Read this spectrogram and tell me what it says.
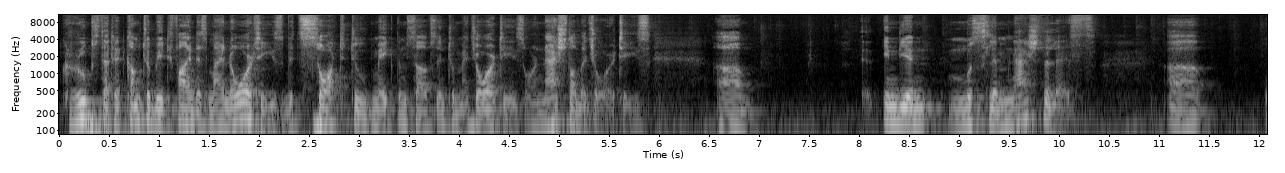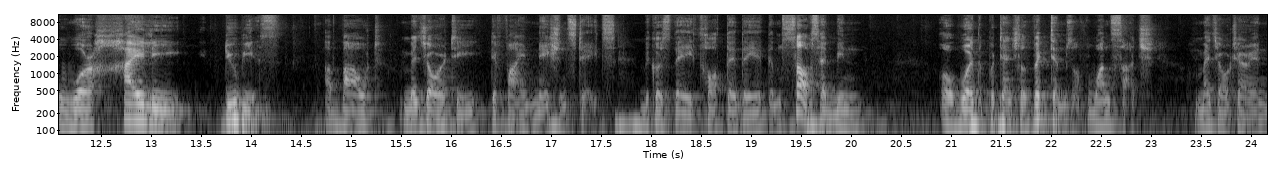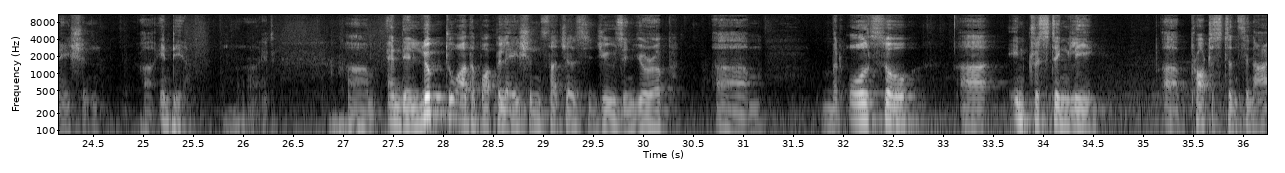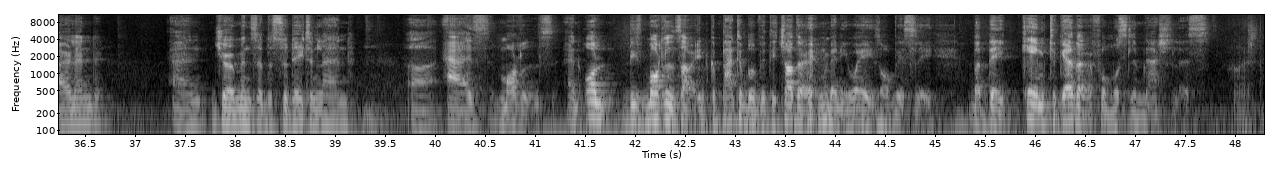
groups that had come to be defined as minorities, which sought to make themselves into majorities or national majorities, um, Indian Muslim nationalists uh, were highly dubious about majority defined nation states because they thought that they themselves had been or were the potential victims of one such majoritarian nation, uh, India. Um, and they look to other populations such as Jews in Europe, um, but also, uh, interestingly, uh, Protestants in Ireland and Germans in the Sudetenland uh, as models. And all these models are incompatible with each other in many ways, obviously, but they came together for Muslim nationalists right?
